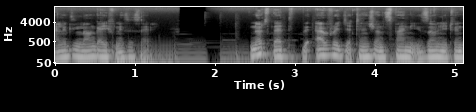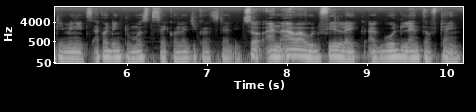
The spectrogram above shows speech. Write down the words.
a little longer if necessary. Note that the average attention span is only 20 minutes according to most psychological studies. So an hour would feel like a good length of time.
